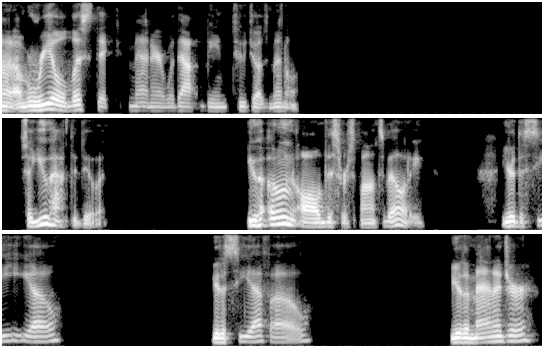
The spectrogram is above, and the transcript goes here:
a realistic manner without being too judgmental. So you have to do it. You own all this responsibility. You're the CEO, you're the CFO, you're the manager,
